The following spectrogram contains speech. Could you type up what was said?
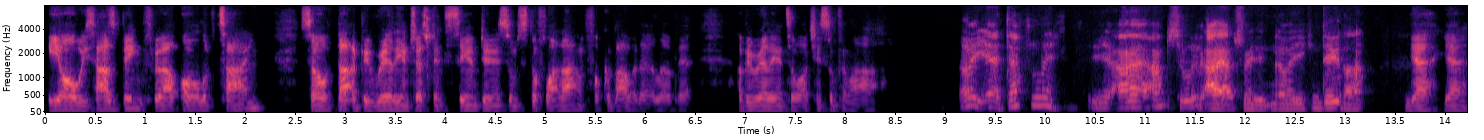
he always has been throughout all of time. So that would be really interesting to see him doing some stuff like that and fuck about with it a little bit. I'd be really into watching something like that. Oh yeah, definitely. Yeah, I absolutely. I actually didn't know you can do that. Yeah, yeah.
